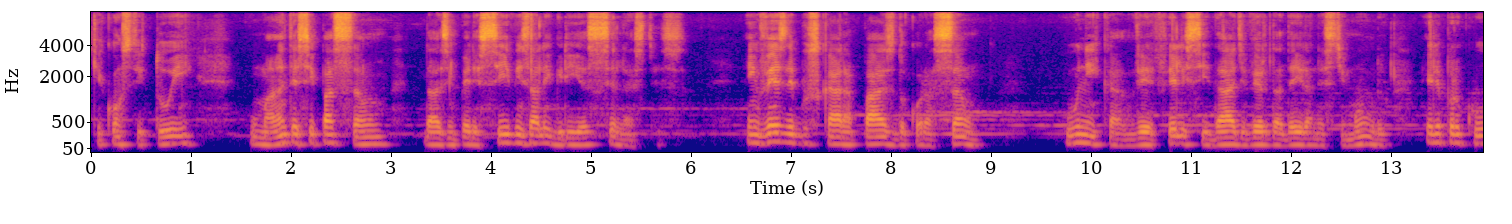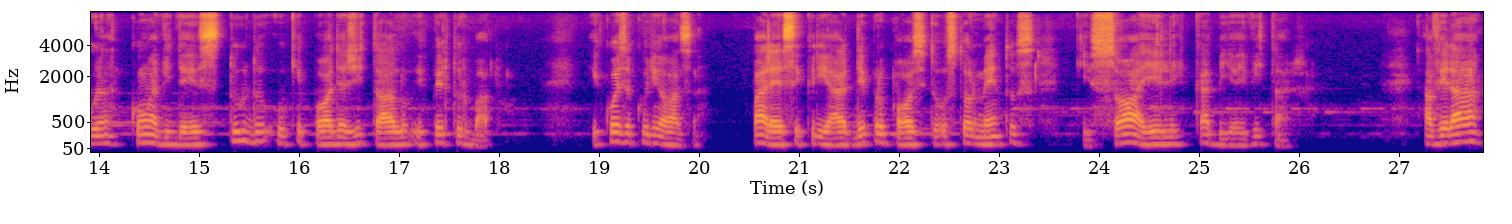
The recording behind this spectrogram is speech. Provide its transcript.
que constituem uma antecipação das imperecíveis alegrias celestes. Em vez de buscar a paz do coração, única felicidade verdadeira neste mundo, ele procura com avidez tudo o que pode agitá-lo e perturbá-lo. E coisa curiosa, parece criar de propósito os tormentos que só a ele cabia evitar. Haverá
